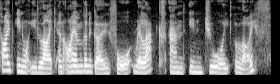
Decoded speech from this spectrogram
type in what you'd like and I am going to go for relax and enjoy life.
